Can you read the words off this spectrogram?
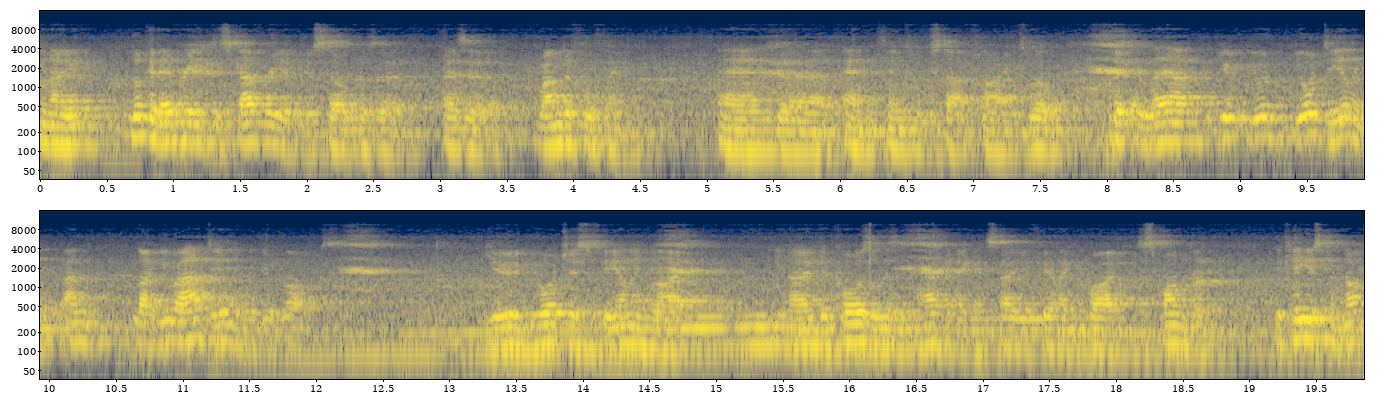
you know, look at every discovery of yourself as a, as a wonderful thing. And, uh, and things will start flowing as well. But allow, you, you're, you're dealing, um, like you are dealing with your blocks. You, you're just feeling like, you know, the causal isn't happening and so you're feeling quite despondent. The key is to not,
